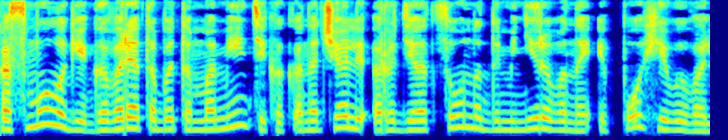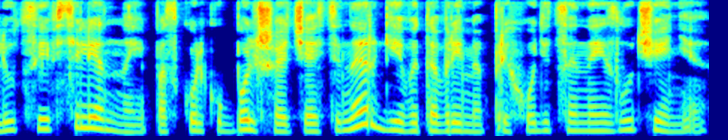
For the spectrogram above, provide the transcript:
Космологи говорят об этом моменте как о начале радиационно-доминированной эпохи в эволюции Вселенной, поскольку большая часть энергии в это время приходится на излучение.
